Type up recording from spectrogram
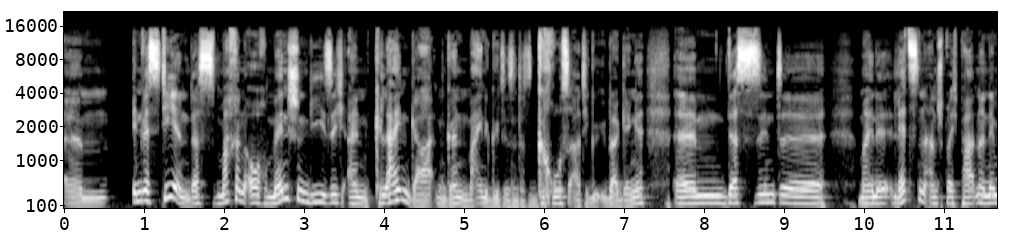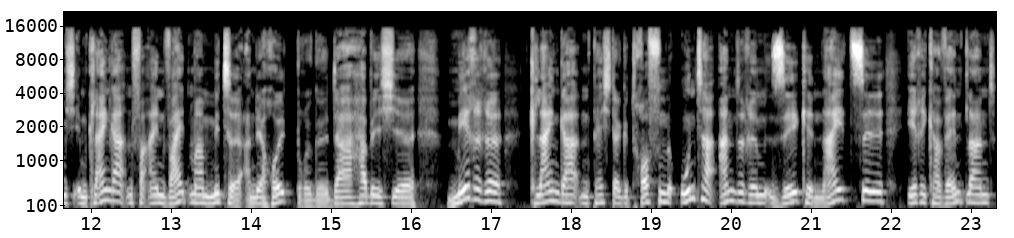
Ähm, investieren, das machen auch Menschen, die sich einen Kleingarten gönnen. Meine Güte, sind das großartige Übergänge. Ähm, das sind äh, meine letzten Ansprechpartner, nämlich im Kleingartenverein Weidmar Mitte an der Holtbrücke. Da habe ich äh, mehrere Kleingartenpächter getroffen, unter anderem Silke Neitzel, Erika Wendland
